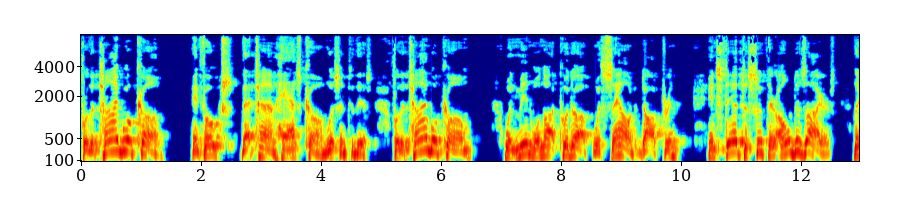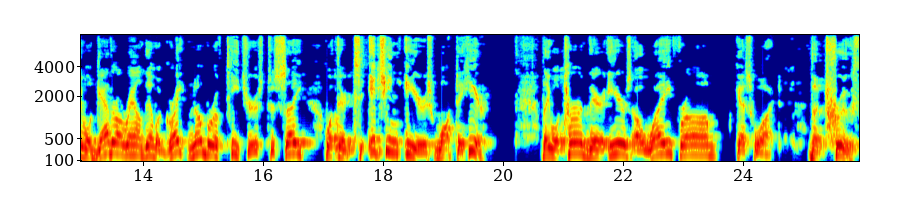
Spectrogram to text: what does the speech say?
For the time will come and folks, that time has come. Listen to this. For the time will come when men will not put up with sound doctrine. Instead, to suit their own desires, they will gather around them a great number of teachers to say what their t- itching ears want to hear. They will turn their ears away from, guess what? The truth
